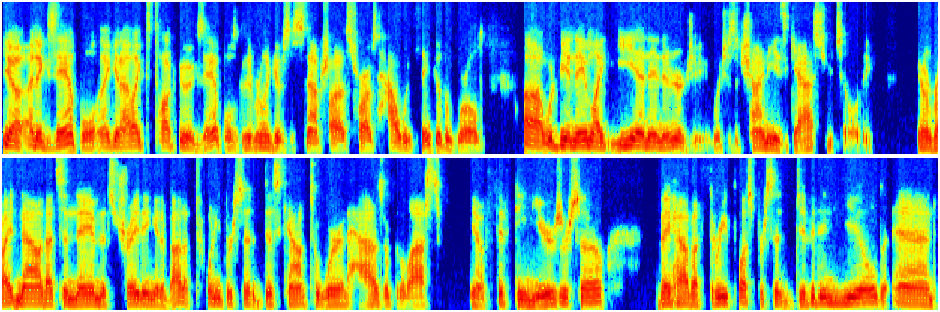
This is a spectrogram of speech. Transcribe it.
you know, an example, and again, I like to talk through examples because it really gives a snapshot as far as how we think of the world. Uh, would be a name like ENN Energy, which is a Chinese gas utility. You know, right now that's a name that's trading at about a 20% discount to where it has over the last, you know, 15 years or so. They have a three plus percent dividend yield. And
